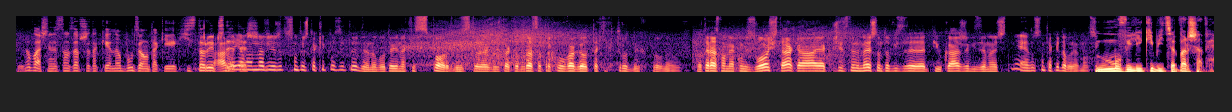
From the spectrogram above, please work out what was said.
to... no właśnie, to są zawsze takie, no budzą takie historyczne Ale ja też. mam nadzieję, że to są też takie pozytywne, no bo to jednak jest sport, więc to jakby tak odwraca trochę uwagę od takich trudnych problemów. No teraz mam jakąś złość, tak, a jak już jest ten mecz, no to widzę piłkarzy, widzę mecz. Nie, to są takie dobre emocje. Mówili kibice w Warszawie.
